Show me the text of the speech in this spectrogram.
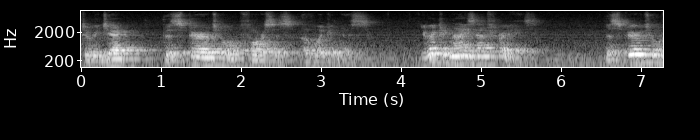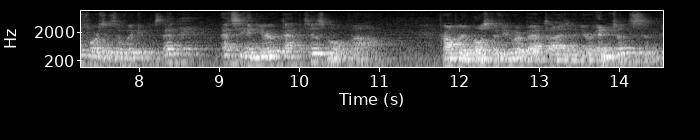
to reject the spiritual forces of wickedness. You recognize that phrase? The spiritual forces of wickedness. That, that's in your baptismal vow. Probably most of you were baptized when you were infants, and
